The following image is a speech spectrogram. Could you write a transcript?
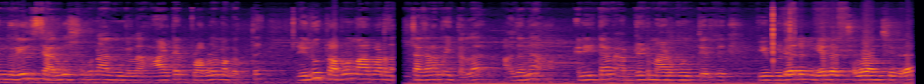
ನಿಮ್ದು ರೀಲ್ಸ್ ಯಾರಿಗೂ ಶುಭನ ಆಗಂಗಿಲ್ಲ. ಆ ಟೈಪ್ ಪ್ರಾಬ್ಲಮ್ ಆಗುತ್ತೆ. ಇನ್ನೂ ಪ್ರಾಬ್ಲಮ್ ಆಗಬಾರ್ದು. ಇನ್ಸ್ಟಾಗ್ರಾಮ್ ಐತಲ್ಲ, ಅದನ್ನು ಎನಿ ಟೈಮ್ ಅಪ್ಡೇಟ್ ಮಾಡ್ಕೊಂತಿರ್ರಿ ಈ ವಿಡಿಯೋ ನಿಮ್ಗೆ ಏನಾದ್ರು ಚಲೋ ಅನಿಸಿದ್ರೆ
